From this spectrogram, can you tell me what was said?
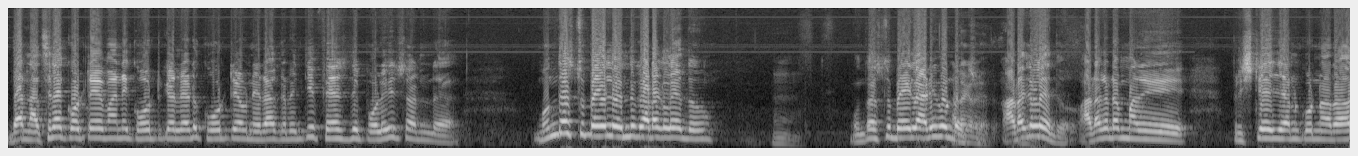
దాన్ని అసలే కొట్టేయమని కోర్టుకు వెళ్ళాడు కోర్టు ఏమో నిరాకరించి ఫేస్ ది పోలీస్ అండ్ ముందస్తు బెయిల్ ఎందుకు అడగలేదు? ఉమ్. ముందస్తు బెయిల్ అడిగి ఉండొచ్చు. అడగలేదు. అడగడం మరి ప్రిస్టేజ్ అనుకున్నారా?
